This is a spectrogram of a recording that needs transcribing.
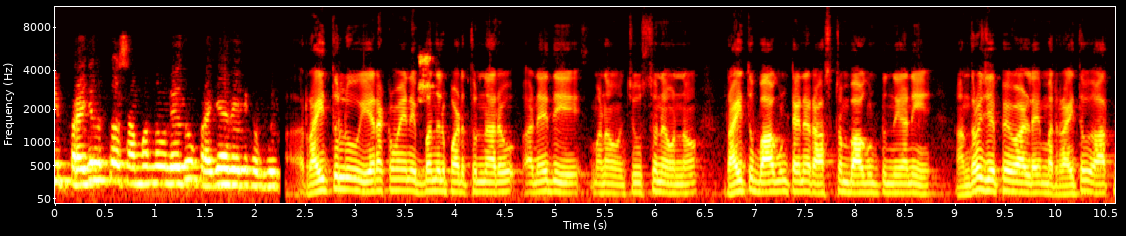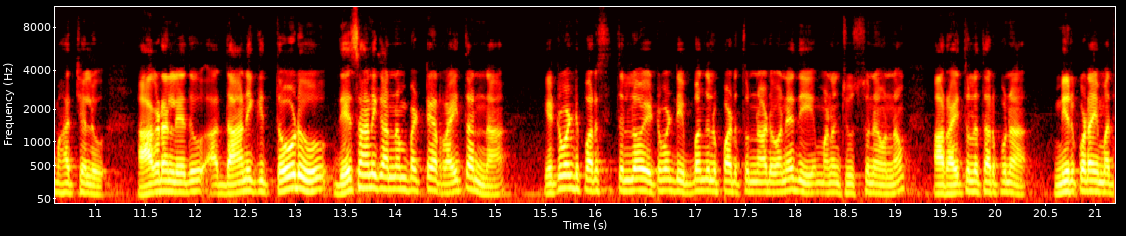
ఈ ప్రజలతో సంబంధం లేదు ప్రజావేదిక రైతులు ఏ రకమైన ఇబ్బందులు పడుతున్నారు అనేది మనం చూస్తూనే ఉన్నాం. రైతు బాగుంటేనే రాష్ట్రం బాగుంటుంది అని అందరూ చెప్పేవాళ్ళే మరి రైతు ఆత్మహత్యలు ఆగడం లేదు. దానికి తోడు దేశానికి అన్నం పెట్టే రైతన్న ఎటువంటి పరిస్థితుల్లో ఎటువంటి ఇబ్బందులు పడుతున్నాడు అనేది మనం చూస్తూనే ఉన్నాం. ఆ రైతుల తరపున మీరు కూడా ఈ మధ్య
